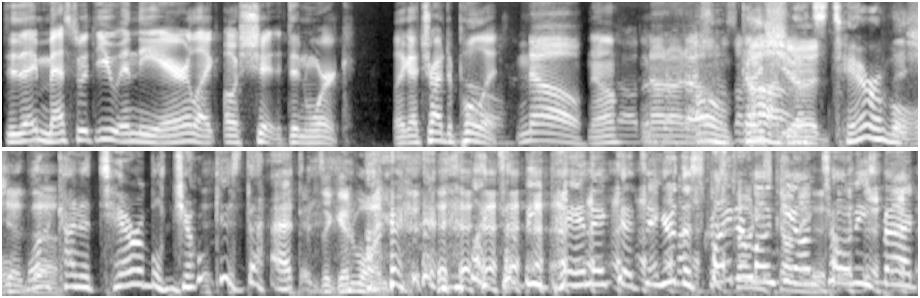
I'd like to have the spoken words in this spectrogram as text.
Did they mess with you in the air? Like, oh shit, it didn't work. Like I tried to pull it. No, No. no, No, no, no. Oh professionals on God, should. that's terrible. They should, what though. kind of terrible joke is that? It's a good one. like to be panicked. That's, you're the Chris spider Cote's monkey on. Tony's back,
